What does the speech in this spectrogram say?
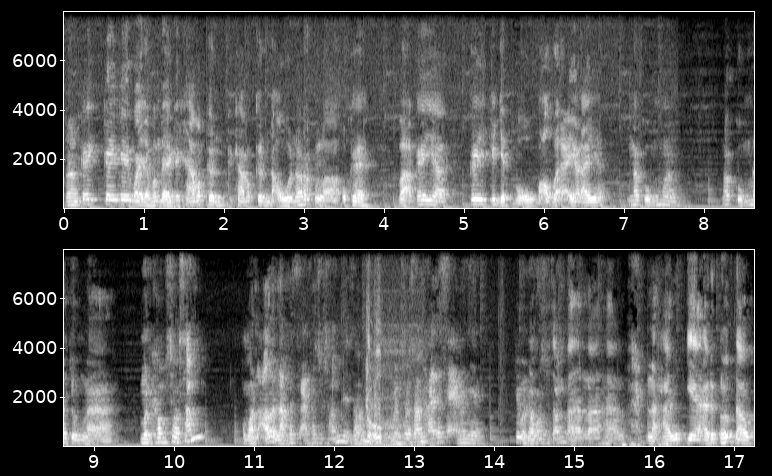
nên cái cái cái quay là vấn đề cái kha bắc kinh cái kha bắc kinh đậu nó rất là ok. Và cái ờ, cái cái dịch vụ bảo vệ ở đây á nó cũng ờ, nó cũng nói chung là mình không so sánh. Không mà lỡ là làm khách sạn phải so sánh thì sao? Mình so sánh hai khách sạn thôi nha. Chứ mình đâu có so sánh là là là, là hai quốc gia hai đất nước đâu.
